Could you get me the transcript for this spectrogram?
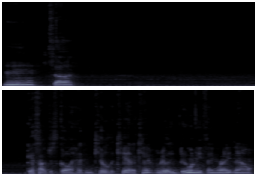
Hmm. So guess I'll just go ahead and kill the kid. I can't really do anything right now.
